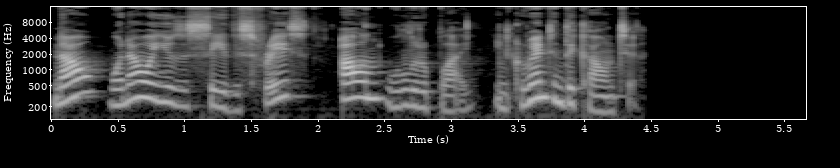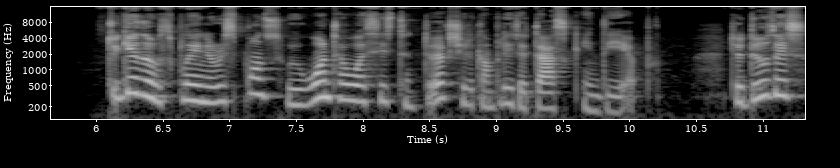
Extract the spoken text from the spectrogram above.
Now, when our users say this phrase, Alan will reply, incrementing the counter. Together with playing a response, we want our assistant to actually complete a task in the app. To do this,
